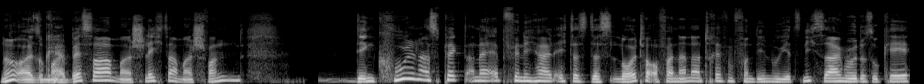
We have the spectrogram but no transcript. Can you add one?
Ne, also Okay. mal besser, mal schlechter, mal schwankend. Den coolen Aspekt an der App finde ich halt echt, dass, dass Leute aufeinandertreffen, von denen du jetzt nicht sagen würdest, okay,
